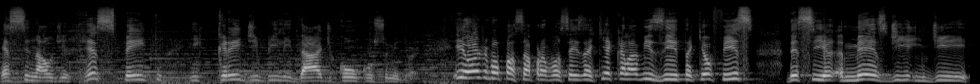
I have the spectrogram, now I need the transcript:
é sinal de respeito e credibilidade com o consumidor. E hoje eu vou passar para vocês aqui aquela visita que eu fiz desse mês de, de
